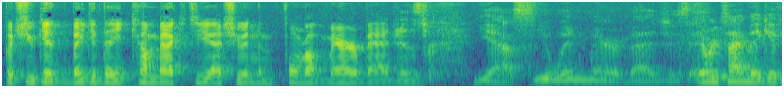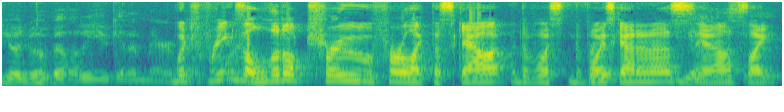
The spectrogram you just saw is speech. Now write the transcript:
But you get they, they come back to you, at you in the form of merit badges, Yes, you win merit badges. Every time they give you a new ability, you get a merit which rings a little true for like the scout, the voice, the boy scout in us. you know, it's like.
